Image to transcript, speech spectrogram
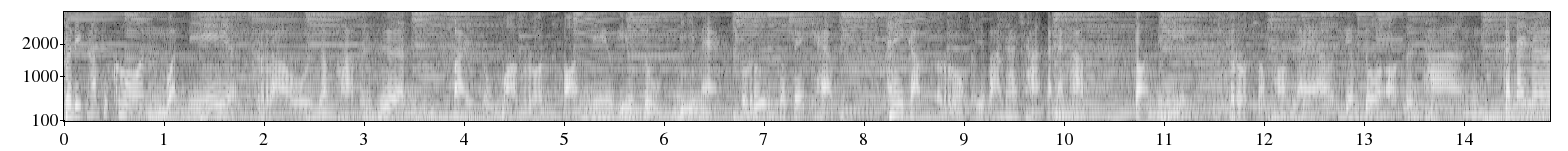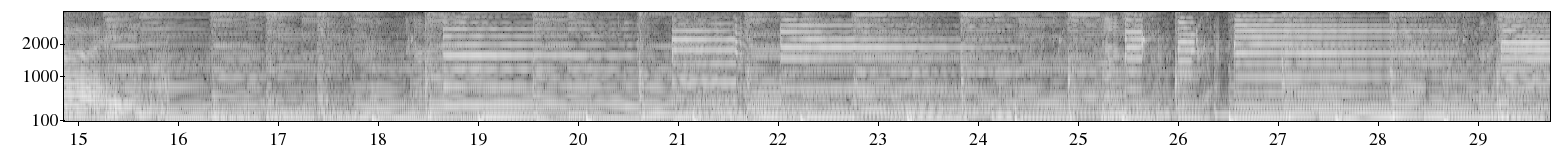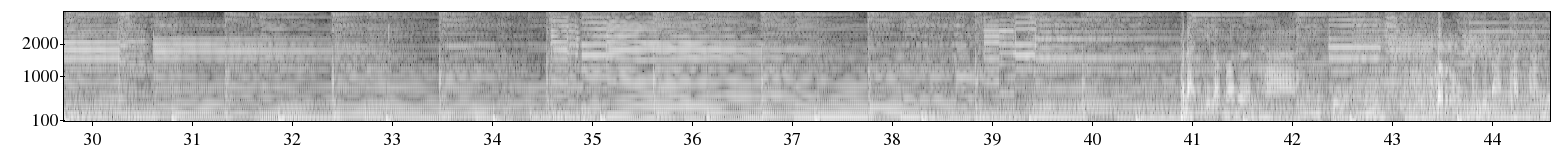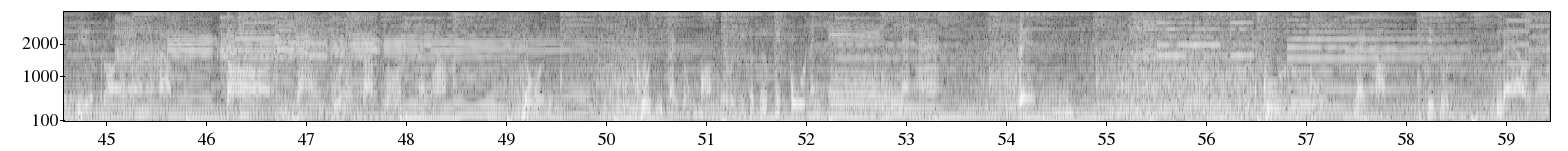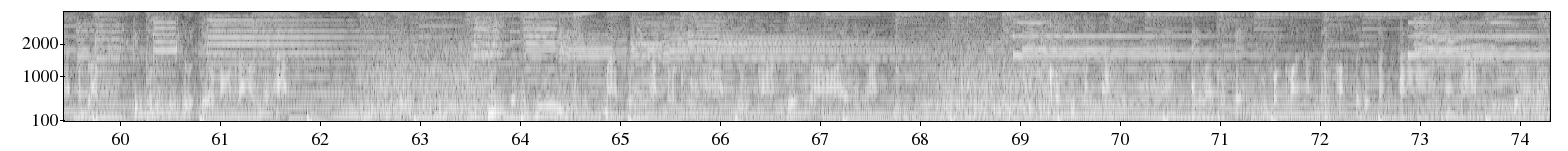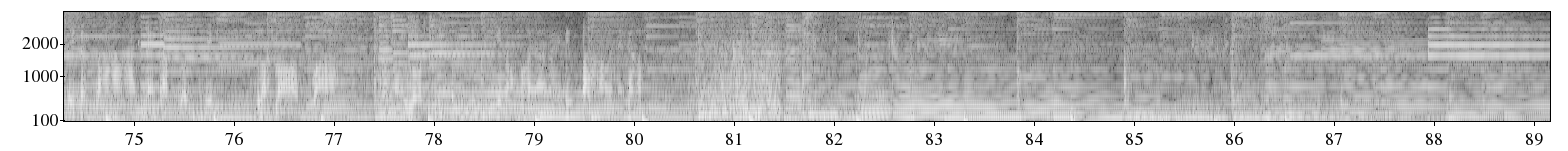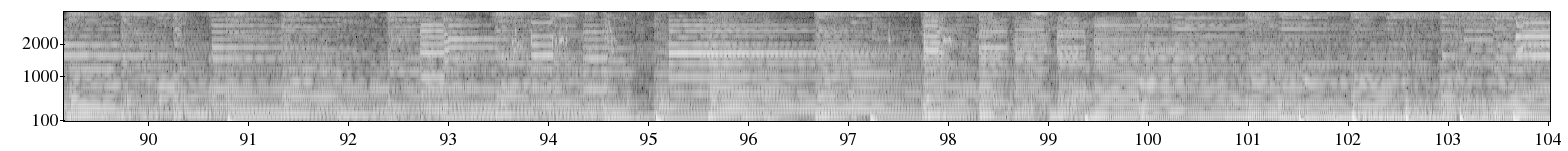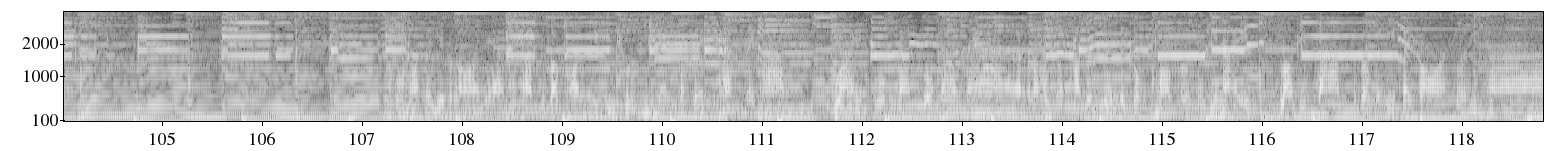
สวัสดีครับทุกคนวันนี้เราจะพาเพื่อนๆ ไปส่งมอบรถ On New Isuzu D-Max รุ่น Space Cap ให้กับโรงพยาบาลท่าช้างกันนะครับ ตอนนี้รถก็พร้อมแล้ว เตรียมตัวออกเดินทางกันได้เลย ขณะนี้เราก็เดินทางถึงโรงพยาบาลท่าช้างเป็นที่เรียบร้อยแล้วนะครับ ก็มีการตรวจรับรถนะครับ โดยผู้ที่ไปส่งมอบในวันนี้ก็คือพี่ปูนั่นเองนะฮะเป็นกูรูนะครับที่สุดแล้วนะฮะสำหรับสิงห์บุรีสูตรเซลของเรานะครับ มีเจ้าหน้าที่มาตรวจรับรถนะฮะดูความเรียบร้อยนะครับ เป็นอุปกรณ์อำนวยความสะดวกต่างๆนะครับ ตรวจรับเอกสารนะครับ ตรวจเช็ครอบๆว่ารถมีตำหนิมีร่องรอยอะไรหรือเปล่านะครับ ไปเรียบร้อยแล้วนะครับสำหรับ All New Isuzu D-Max Space Cab นะครับ ไว้พบกันโอกาสหน้า เราจะพาเพื่อนๆไปส่งมอบรถกันที่ไหน รอติดตามสำหรับวันนี้ไปก่อน สวัสดีครับ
